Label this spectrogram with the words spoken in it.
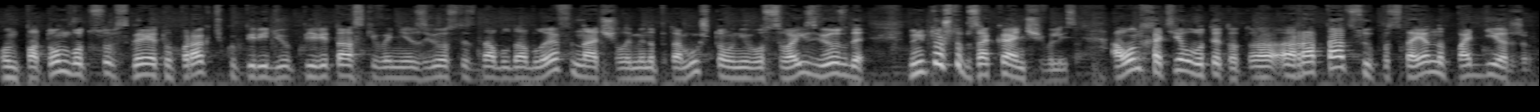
Он потом, вот, собственно говоря, эту практику перетаскивания звезд из WWF начал именно потому, что у него свои звезды, ну не то чтобы заканчивались, а он хотел вот эту э, ротацию постоянно поддерживать.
